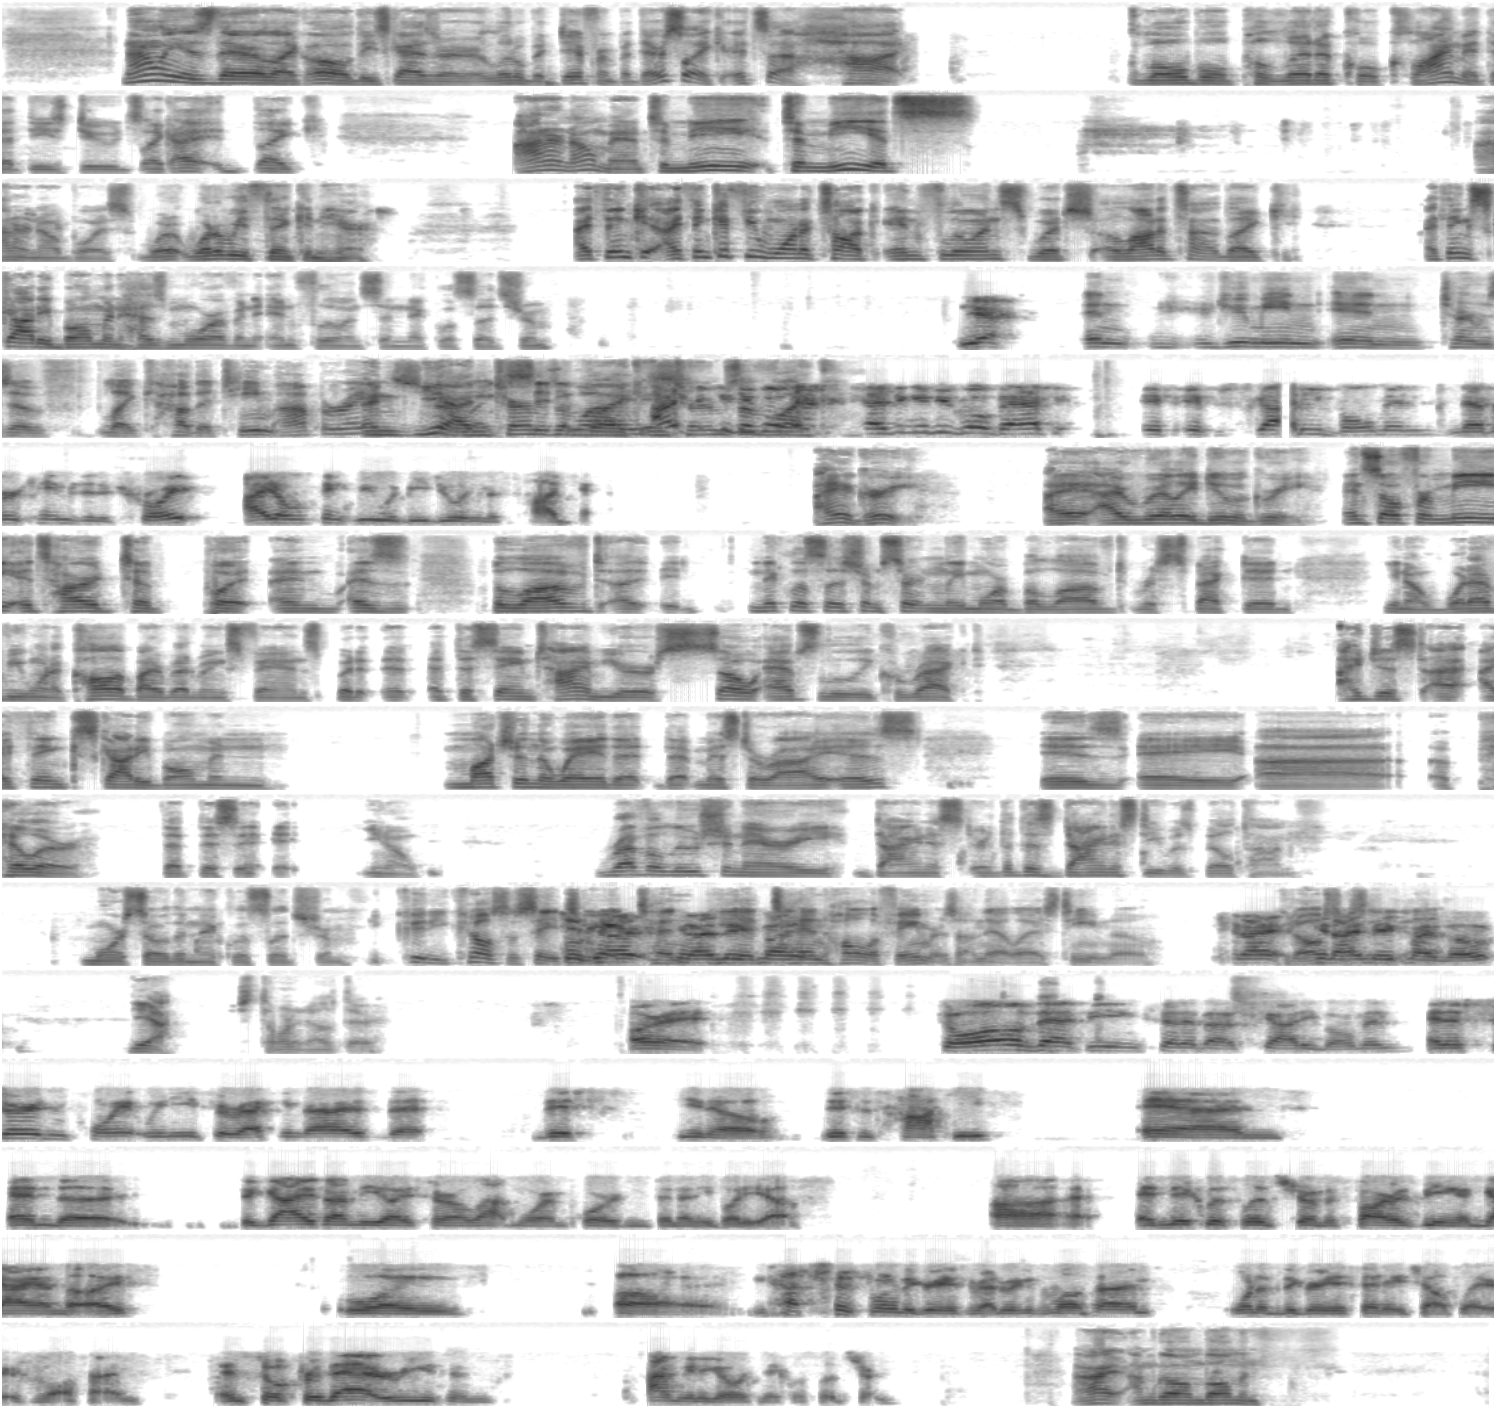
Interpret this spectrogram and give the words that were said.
not only is there like oh these guys are a little bit different but there's like it's a hot global political climate that these dudes like i like i don't know man. To me to me it's i don't know boys. What what are we thinking here? I think i think if you want to talk influence which a lot of time like I think Scotty Bowman has more of an influence than Nicklas Lidstrom. yeah, And do you mean in terms of like how the team operates? And, or, yeah, in like, terms of, like, in I think terms if you of, go like- back, I think if you go back, if if Scotty Bowman never came to Detroit, I don't think we would be doing this podcast. I agree. I I really do agree. And so for me, it's hard to put and as beloved, uh, it, Nicklas Lidstrom certainly more beloved, respected, you know, whatever you want to call it by Red Wings fans. But at, at the same time, you're so absolutely correct. I just I, I think Scotty Bowman, much in the way that that Mr. I is, is a uh, a pillar that this you know revolutionary dynasty or that this dynasty was built on more so than Nicklas Lidstrom. you could you could also say So too, he had I- ten he had my- ten Hall of Famers on that last team though. Can I can I say make my vote? Yeah. Just throwing it out there. All right. So all of that being said about Scotty Bowman, at a certain point, we need to recognize that this you know, this is hockey, and and the the guys on the ice are a lot more important than anybody else. Uh, and Nicklas Lidstrom, as far as being a guy on the ice, was uh, not just one of the greatest Red Wings of all time, one of the greatest NHL players of all time. And so for that reason, I'm going to go with Nicklas Lidstrom. All right, I'm going Bowman.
